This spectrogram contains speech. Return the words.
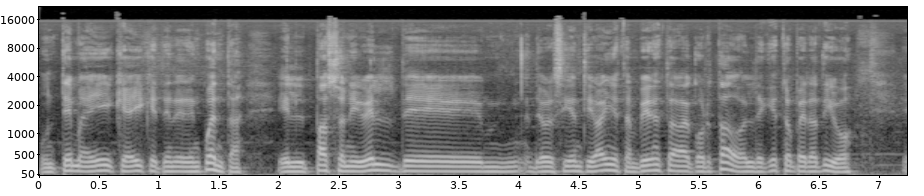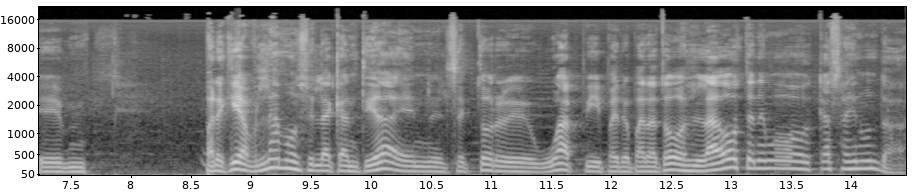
un tema ahí que hay que tener en cuenta. El paso a nivel de, de presidente Ibáñez también estaba cortado, el de que este operativo. Em, ¿Para qué hablamos la cantidad en el sector eh, Huapi? Pero para todos lados tenemos casas inundadas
